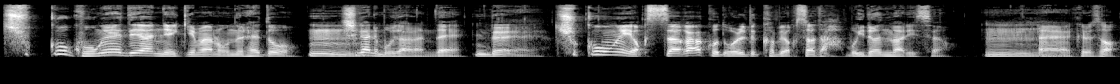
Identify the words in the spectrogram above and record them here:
축구 공에 대한 얘기만 오늘 해도 음. 시간이 모자란데 네. 축구공의 역사가 곧 월드컵 역사다. 뭐 이런 말이 있어요. 음. 네, 그래서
